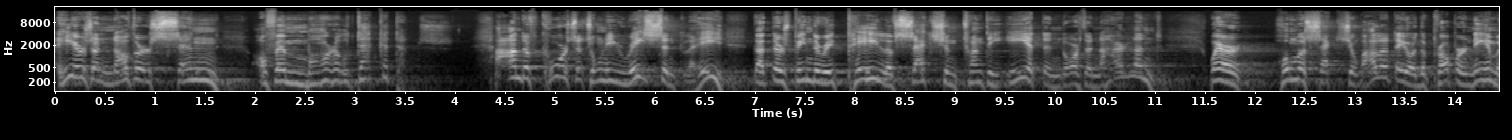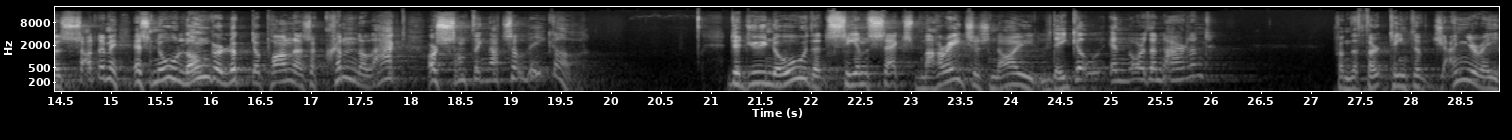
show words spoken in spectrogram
Here's another sin of immoral decadence. And of course, it's only recently that there's been the repeal of Section 28 in Northern Ireland, where homosexuality, or the proper name is sodomy, is no longer looked upon as a criminal act or something that's illegal. Did you know that same sex marriage is now legal in Northern Ireland? From the 13th of January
